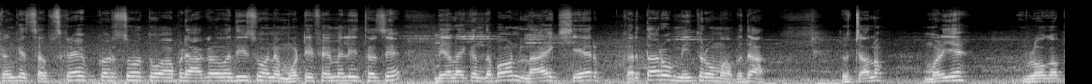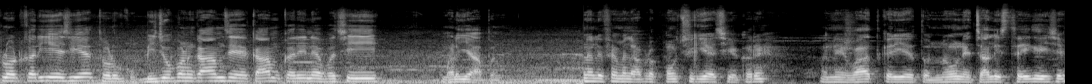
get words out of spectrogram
કારણ કે સબસ્ક્રાઈબ કરશો તો આપણે આગળ વધીશું અને મોટી ફેમિલી થશે. બે લાઇકન દબાવો લાઇક શેર કરતા રહો મિત્રોમાં બધા. તો ચાલો, મળીએ. વ્લોગ અપલોડ કરીએ છીએ. થોડુંક બીજું પણ કામ છે. એ કામ કરીને પછી મળીએ આપણને. ફાઇનલી ફેમિલી આપણે પહોંચી ગયા છીએ ઘરે. અને વાત કરીએ તો નવ ને ચાલીસ થઈ ગઈ છે.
